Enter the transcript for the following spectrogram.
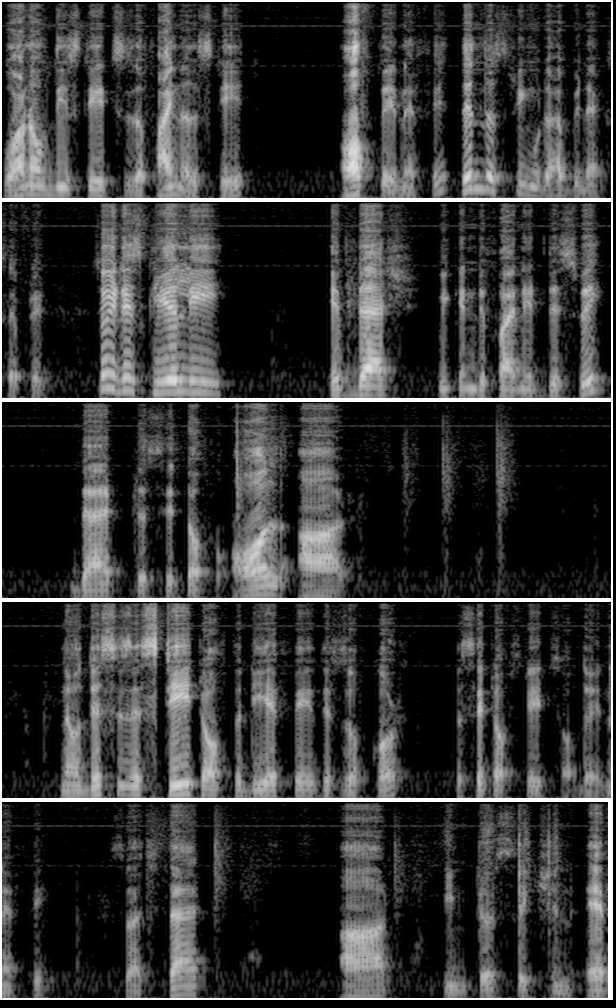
one of these states is a final state of the NFA, then the string would have been accepted. So, it is clearly f dash we can define it this way that the set of all r now this is a state of the DFA this is of course the set of states of the NFA such that R intersection F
